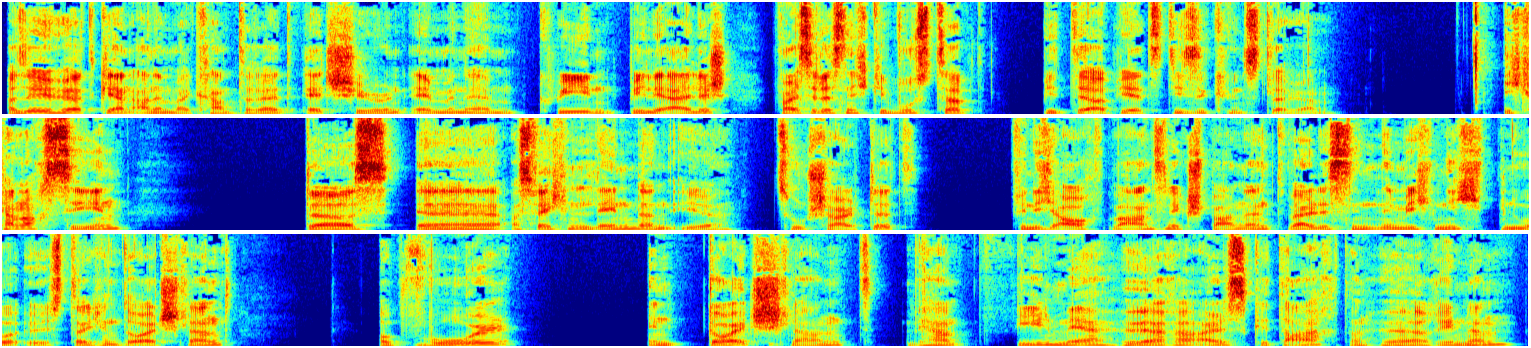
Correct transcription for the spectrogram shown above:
Also ihr hört gern Annemai Kantereit, Ed Sheeran, Eminem, Queen, Billie Eilish. Falls ihr das nicht gewusst habt, bitte ab jetzt diese Künstler hören. Ich kann auch sehen, dass äh, aus welchen Ländern ihr zuschaltet. Finde ich auch wahnsinnig spannend, weil es sind nämlich nicht nur Österreich und Deutschland, obwohl in Deutschland, wir haben viel mehr Hörer als gedacht und Hörerinnen.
